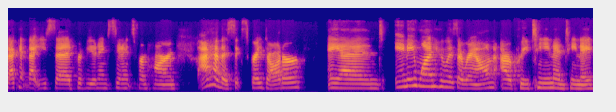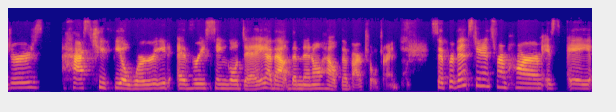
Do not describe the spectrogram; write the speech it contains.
second that you said, preventing students from harm. I have a sixth grade daughter, and anyone who is around our preteen and teenagers has to feel worried every single day about the mental health of our children. So, prevent students from harm is a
